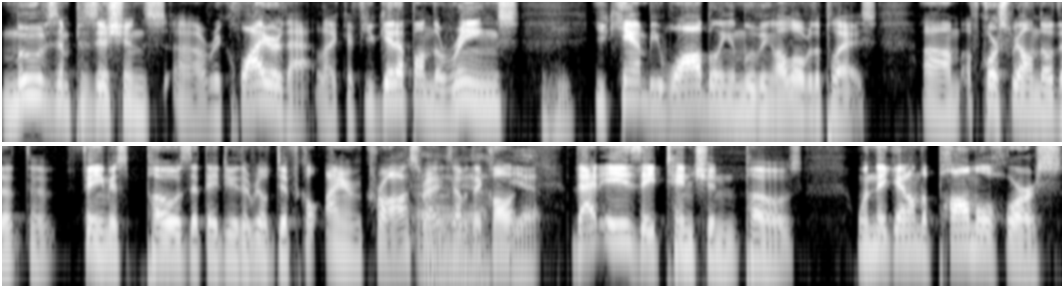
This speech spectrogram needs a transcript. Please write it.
moves and positions uh, require that. Like if you get up on the rings, you can't be wobbling and moving all over the place. Um, of course, we all know the the famous pose that they do, the real difficult iron cross, right? is that what they call it? yeah. That is a tension pose. When they get on the pommel horse,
